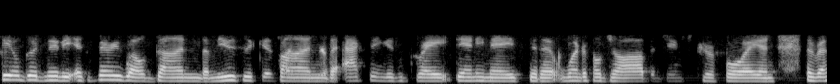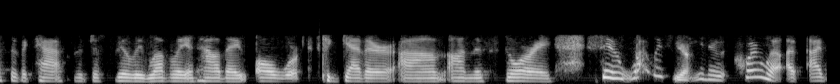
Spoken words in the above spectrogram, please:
feel good movie. It's very well done. The music is fun. The acting is great. Danny Mays did a wonderful job, and James Purefoy, and the rest of the cast was just really lovely, and how they all worked together um, on this story. So, what was Yeah. you know Cornwall? I, I've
